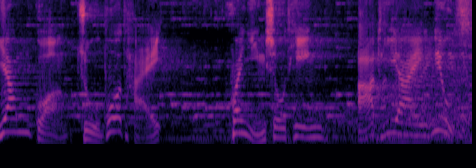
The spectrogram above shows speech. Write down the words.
央广主播台，欢迎收听 RTI News。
